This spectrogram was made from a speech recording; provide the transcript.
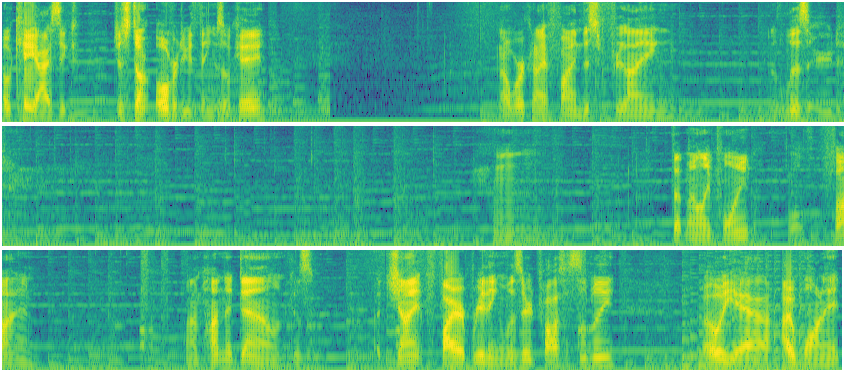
Okay, Isaac. Just don't overdo things, okay? Now, where can I find this flying lizard? Hmm. Is that my only point? Well, fine. I'm hunting it down, because a giant fire-breathing lizard, possibly? Oh yeah, I want it.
